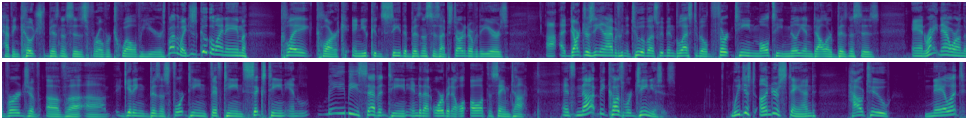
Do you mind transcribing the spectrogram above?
having coached businesses for over 12 years. By the way, just Google my name, Clay Clark, and you can see the businesses I've started over the years. Uh, Dr. Z and I, between the two of us, we've been blessed to build 13 multi million dollar businesses. And right now we're on the verge of, of uh, uh, getting business 14, 15, 16, and maybe 17 into that orbit all, all at the same time. And it's not because we're geniuses. We just understand how to nail it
